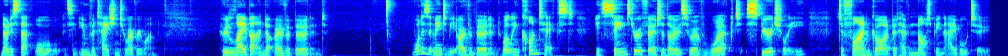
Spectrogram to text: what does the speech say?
Notice that all, it's an invitation to everyone. Who labour and are overburdened what does it mean to be overburdened? Well, in context, it seems to refer to those who have worked spiritually to find God but have not been able to.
